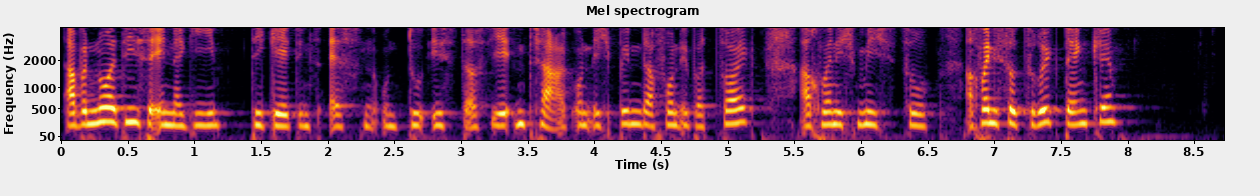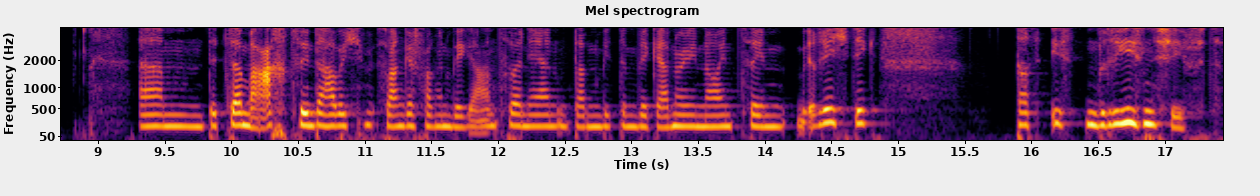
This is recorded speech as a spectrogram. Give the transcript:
Aber nur diese Energie, die geht ins Essen und du isst das jeden Tag. Und ich bin davon überzeugt, auch wenn ich mich so, auch wenn ich so zurückdenke, ähm, Dezember 18, da habe ich so angefangen, vegan zu ernähren und dann mit dem Veganuary 19 richtig. Das ist ein Riesenshift.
